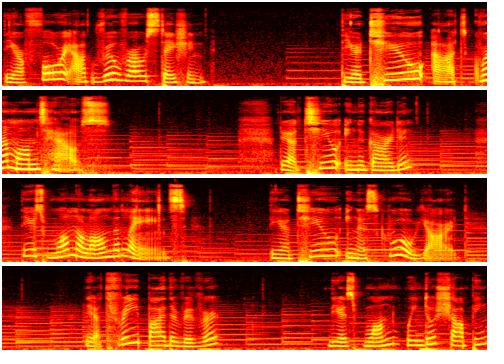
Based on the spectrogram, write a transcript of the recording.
There are four at railroad station. There are two at grandmom's house. There are two in the garden. There's one along the lanes. There are two in a schoolyard. There are three by the river. There's one window shopping.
